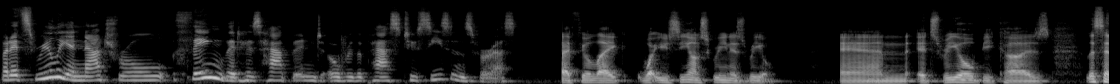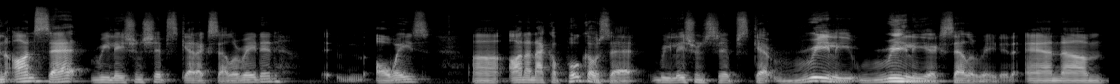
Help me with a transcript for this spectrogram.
but it's really a natural thing that has happened over the past two seasons for us I feel like what you see on screen is real. And it's real because, listen, on set, relationships get accelerated always. Uh, on an Acapulco set, relationships get really, really accelerated. And um,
